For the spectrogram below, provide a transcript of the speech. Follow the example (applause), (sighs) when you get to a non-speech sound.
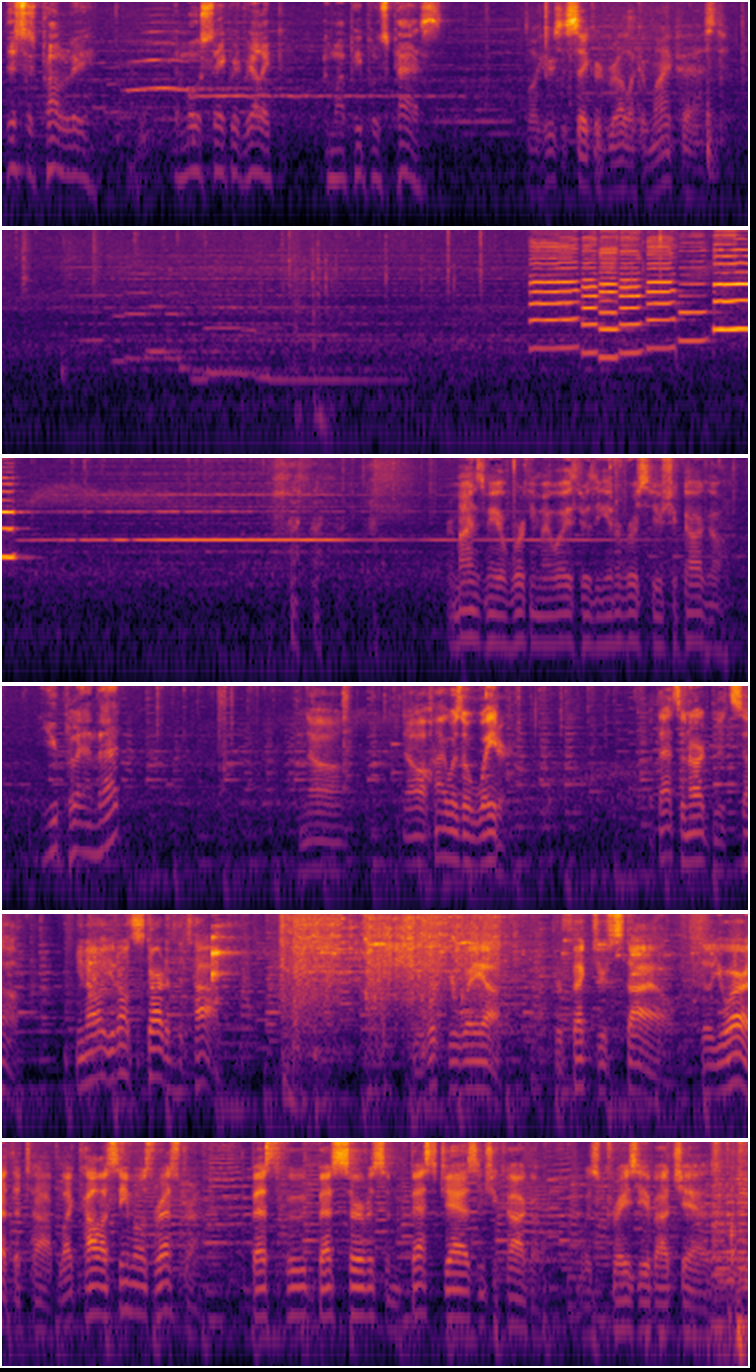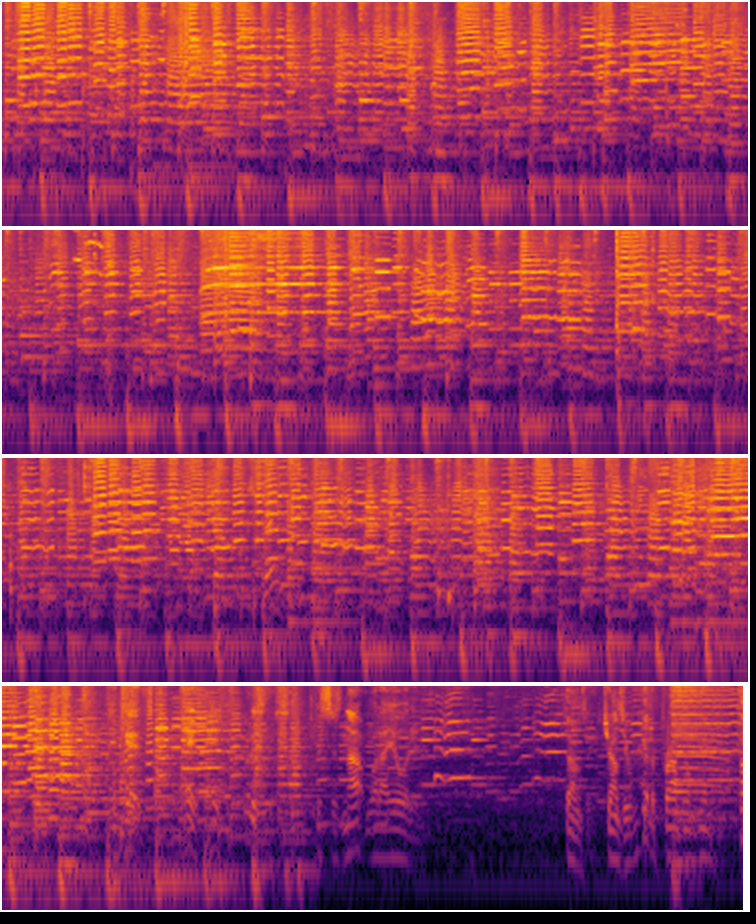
This is probably the most sacred relic of my people's past. Well, here's a sacred relic of my past. Through the University of Chicago. You planned that? No, no, I was a waiter. But that's an art in itself. You know, you don't start at the top. You work your way up, perfect your style, till you are at the top, like Colosimo's restaurant. The best food, best service, and best jazz in Chicago. I was crazy about jazz.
